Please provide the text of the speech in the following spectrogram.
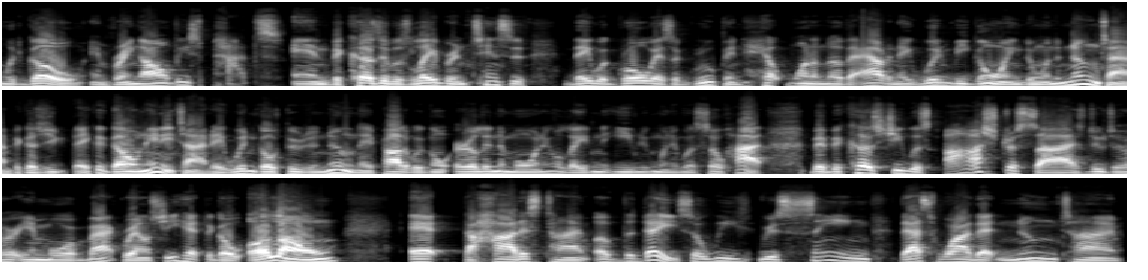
would go and bring all these pots. And because it was labor intensive, they would grow as a group and help one another out. And they wouldn't be going during the noontime because you, they could go on any time. They wouldn't go through the noon. They probably would go early in the morning or late in the evening when it was so hot. But because she was ostracized due to her immoral background, she had to go alone at the hottest time of the day. So we, we're seeing that's why that noon time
